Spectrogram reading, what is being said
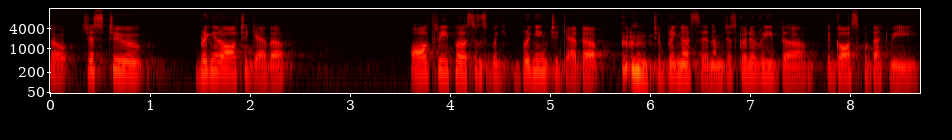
So, just to bring it all together. All three persons bringing together to bring us in. I'm just going to read the, the gospel that we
